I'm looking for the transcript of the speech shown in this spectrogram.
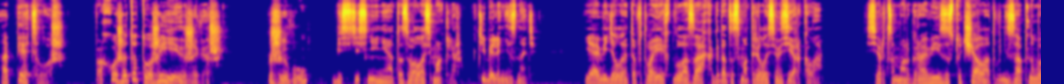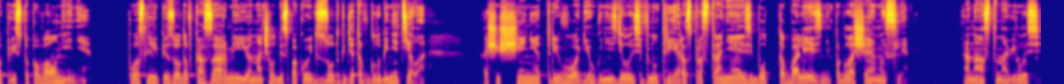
Опять ложь. Похоже, ты тоже ею живешь. Живу, без стеснения отозвалась Маклер. Тебе ли не знать? Я видел это в твоих глазах, когда ты смотрелась в зеркало. Сердце Маргравии застучало от внезапного приступа волнения. После эпизода в казарме ее начал беспокоить зуд где-то в глубине тела. Ощущение тревоги угнездилось внутри, распространяясь, будто болезнь, поглощая мысли. Она остановилась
